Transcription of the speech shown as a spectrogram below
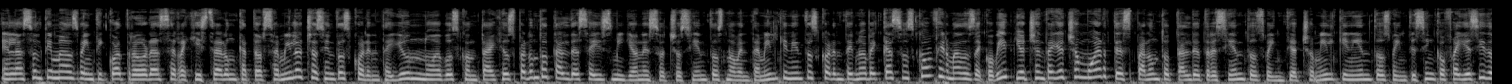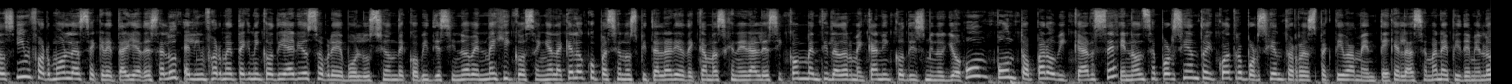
En las últimas 24 horas se registraron 14.841 nuevos contagios para un total de 6.890.549 casos confirmados de COVID y 88 muertes para un total de 328.525 fallecidos, informó la Secretaría de Salud. El informe técnico diario sobre evolución de COVID-19 en México señala que la ocupación hospitalaria de camas generales y con ventilador mecánico disminuyó un punto para ubicarse en 11% y 4% respectivamente, que la semana epidemiológica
